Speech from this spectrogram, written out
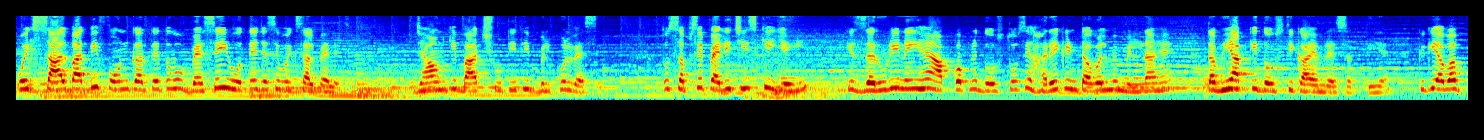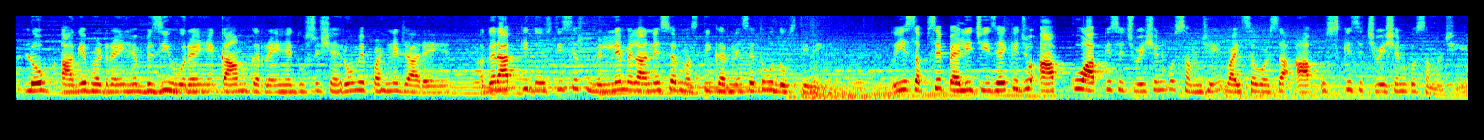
वो एक साल बाद भी फ़ोन करते तो वो वैसे ही होते जैसे वो एक साल पहले थे। जहाँ उनकी बात छूटी थी बिल्कुल वैसे। तो सबसे पहली चीज़ की यही कि ज़रूरी नहीं है आपको अपने दोस्तों से हर एक इंटरवल में मिलना है, तभी आपकी दोस्ती कायम रह सकती है। क्योंकि अब अब लोग आगे बढ़ रहे हैं बिज़ी हो रहे हैं, काम कर रहे हैं, दूसरे शहरों में पढ़ने जा रहे हैं। अगर आपकी दोस्ती सिर्फ़ मिलने मिलाने से और मस्ती करने से तो वो दोस्ती नहीं है। तो ये सबसे पहली चीज़ है कि जो आपको आपके सिचुएशन को समझे वाइस वर्षा आप उसके सिचुएशन को समझिए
